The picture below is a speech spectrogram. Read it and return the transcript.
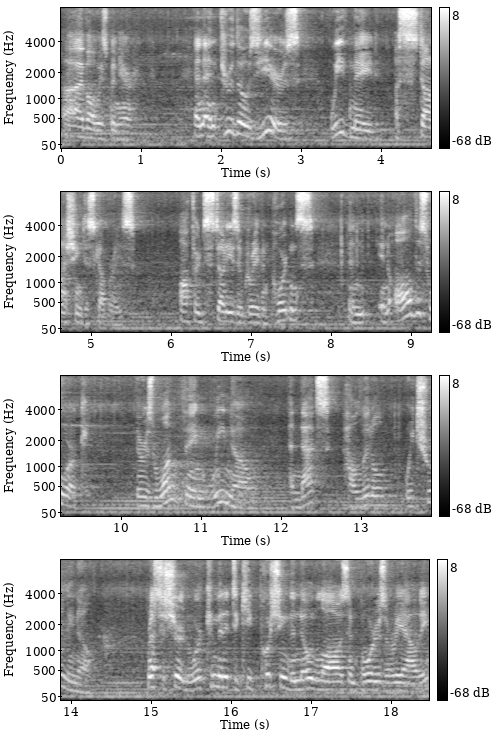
I've always been here. And, and through those years, we've made astonishing discoveries, authored studies of grave importance, And in all this work, there is one thing we know, and that's how little we truly know. Rest assured, we're committed to keep pushing the known laws and borders of reality,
